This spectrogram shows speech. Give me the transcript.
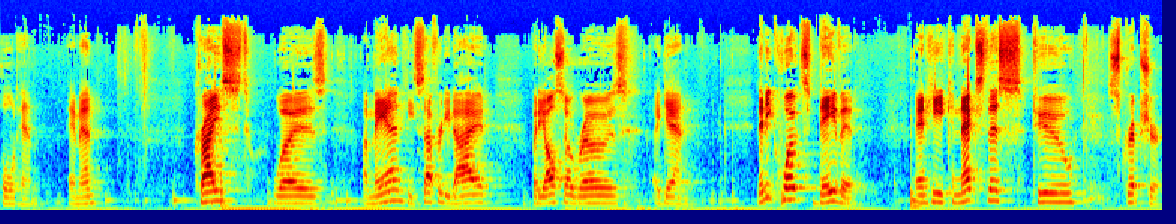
hold him. Amen. Christ was a man, he suffered, he died, but he also rose again. Then he quotes David and he connects this to Scripture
